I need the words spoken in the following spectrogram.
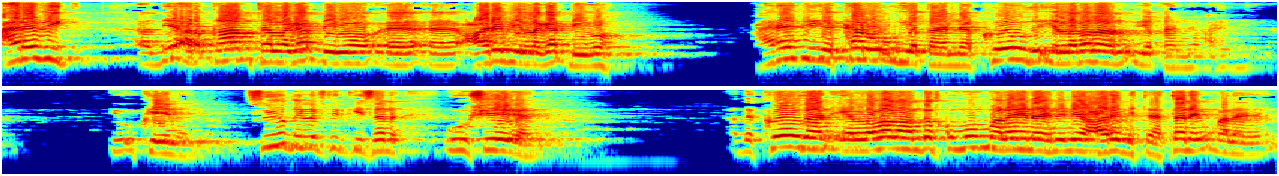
carabig haddii arqaamta laga dhigo carabi laga dhigo carabiga kanuu u yaqaanaa koowda iyo labadan u yaqaanaa carabiga iyo u keenay. Suyuudi laftirkiisana wuu sheegaan hadda koowdan iyo labadan dadku mu malaynayn inay carabi tahay tanay u maleeyaan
